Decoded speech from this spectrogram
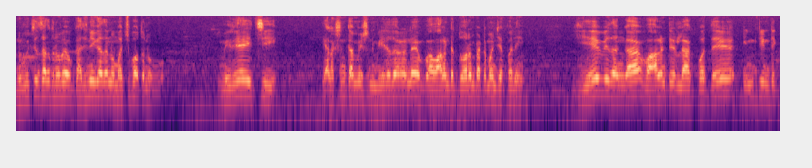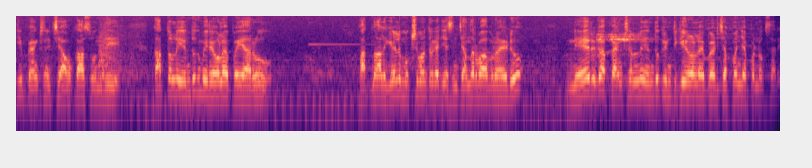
నువ్వు ఇచ్చిన సంగతి నువ్వే గజనీ కదా నువ్వు మర్చిపోతావు నువ్వు. మీరే ఇచ్చి ఎలక్షన్ కమిషన్ మీరే ద్వారానే వాలంటీర్ దూరం పెట్టమని చెప్పని ఏ విధంగా వాలంటీర్ లేకపోతే ఇంటింటికి పెన్షన్ ఇచ్చే అవకాశం ఉంది? గతంలో ఎందుకు మీరు ఇవ్వలేకపోయారు? పద్నాలుగేళ్ళు ముఖ్యమంత్రిగా చేసిన చంద్రబాబు నాయుడు నేరుగా పెన్షన్లు ఎందుకు ఇంటికి ఇవ్వలేకపోయాడు? చెప్పని చెప్పండి ఒకసారి.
